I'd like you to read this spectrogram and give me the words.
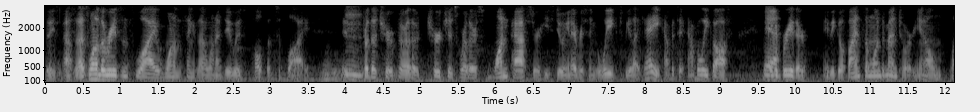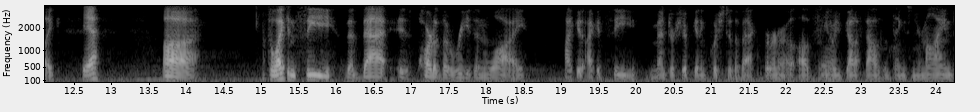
for these pastors. That's one of the reasons why one of the things I want to do is pulpit supply, is Mm. for the church for the churches where there's one pastor, he's doing it every single week to be like, hey, have a t- have a week off, take Yeah, a breather, maybe go find someone to mentor, you know, like, yeah, uh, so I can see that that is part of the reason why. I could I could see mentorship getting pushed to the back burner of you know you've got a thousand things in your mind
